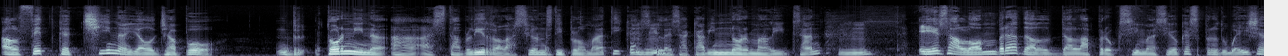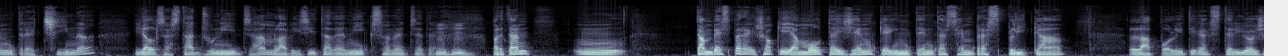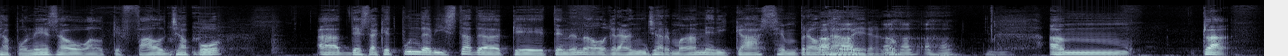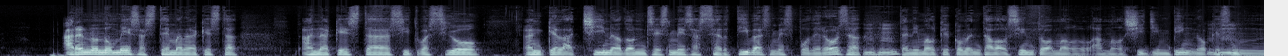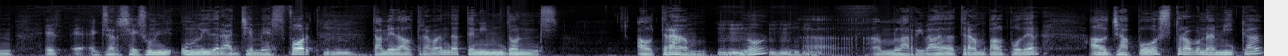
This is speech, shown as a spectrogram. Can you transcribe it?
el fet que Xina i el Japó tornin a, a establir relacions diplomàtiques i les acabin normalitzant, Mhm. És a l'ombra de l'aproximació que es produeix entre Xina i els Estats Units, eh, amb la visita de Nixon, etc. Mhm. Per tant, mm, també és per això que hi ha molta gent que intenta sempre explicar la política exterior japonesa o el que fa el Japó eh, des d'aquest punt de vista de que tenen el gran germà americà sempre al darrere, no? Ahà, ahà. Um, clar, ara no només estem en aquesta, en aquesta situació en què la Xina doncs, és més assertiva, és més poderosa. Mhm. Tenim el que comentava el Cinto amb el, amb el Xi Jinping, no? que és Mhm. un, és, exerceix un, un lideratge més fort. Mhm. També, d'altra banda, tenim doncs, el Trump, Mhm, no? mhm. Uh, amb l'arribada de Trump al poder, el Japó es troba una mica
